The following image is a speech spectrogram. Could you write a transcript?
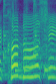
এখনও সে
